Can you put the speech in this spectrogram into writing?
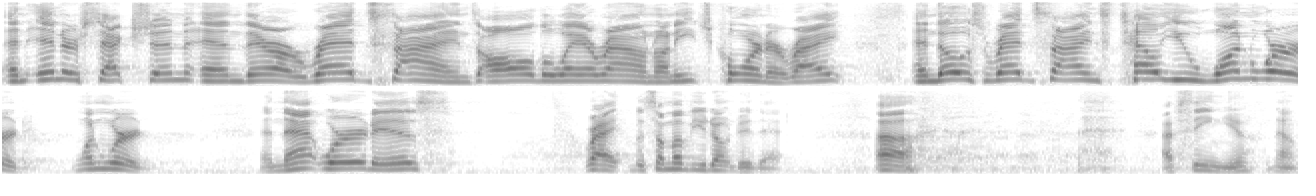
an intersection, and there are red signs all the way around on each corner, right? And those red signs tell you one word, one word. And that word is, right, but some of you don't do that. Uh, I've seen you. No.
